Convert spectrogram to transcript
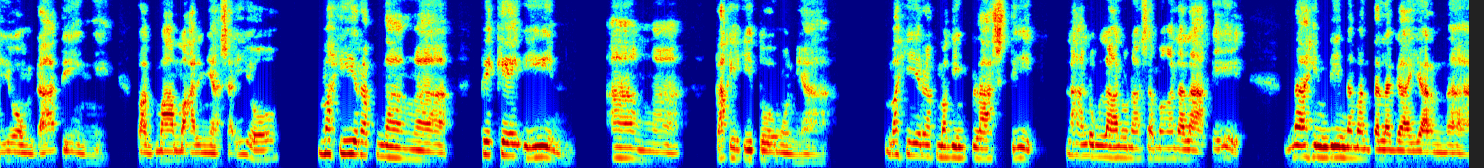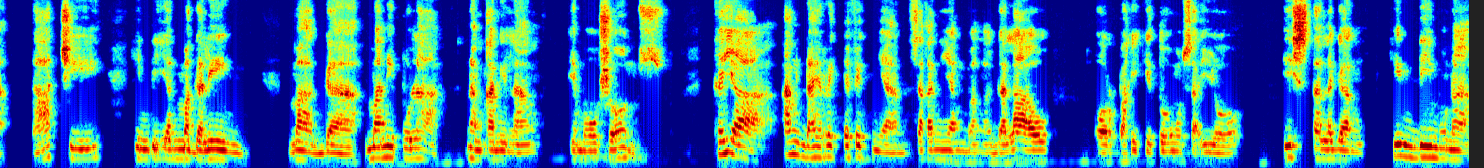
yung dating pagmamahal niya sa iyo, mahirap nang ah, pekein ang ah, pakikitungo niya. Mahirap maging plastic, lalong-lalo na sa mga lalaki na hindi naman talaga yan na touchy, hindi yan magaling mag-manipula ng kanilang emotions. Kaya ang direct effect niyan sa kaniyang mga galaw or pakikitungo sa iyo is talagang hindi mo na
